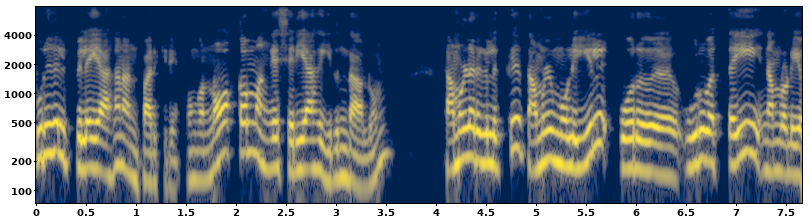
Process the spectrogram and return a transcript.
புரிதல் பிழையாக நான் பார்க்கிறேன். உங்க நோக்கம் அங்கே சரியாக இருந்தாலும் தமிழர்களுக்கு தமிழ் மொழியில் ஒரு உருவத்தை நம்மளுடைய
